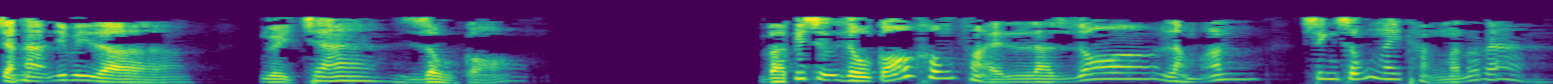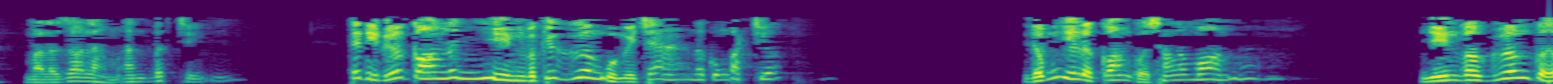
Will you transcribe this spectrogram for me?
Chẳng hạn như bây giờ người cha giàu có. Và cái sự giàu có không phải là do làm ăn, sinh sống ngay thẳng mà nó ra, mà là do làm ăn bất chính. Thế thì đứa con nó nhìn vào cái gương của người cha, nó cũng bắt trước giống như là con của Salomon. Nhìn vào gương của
